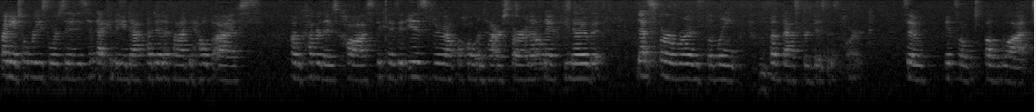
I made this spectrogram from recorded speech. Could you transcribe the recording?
financial resources that could be identified to help us um, cover those costs, because it is throughout the whole entire spur. And I don't know if you know, but that spur runs the length of Bassford Business Park. So it's a, a lot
